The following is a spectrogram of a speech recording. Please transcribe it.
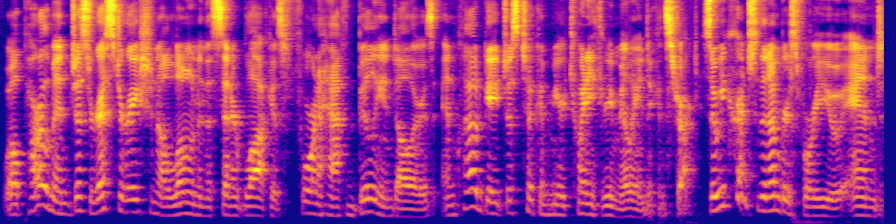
well, Parliament, just restoration alone in the center block is $4.5 billion, and Cloudgate just took a mere 23 million to construct. So we crunched the numbers for you, and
